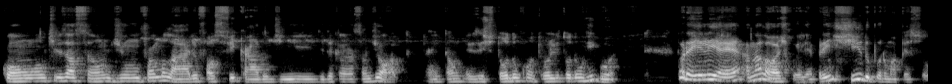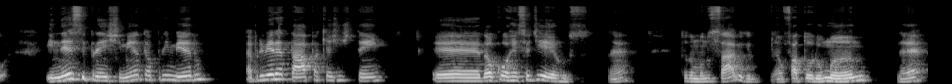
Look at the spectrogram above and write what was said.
com a utilização de um formulário falsificado de, de declaração de óbito. Né? Então, existe todo um controle, todo um rigor. Porém, ele é analógico, ele é preenchido por uma pessoa. E nesse preenchimento é o primeiro, a primeira etapa que a gente tem é, da ocorrência de erros, né? Todo mundo sabe que é um fator humano, né?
